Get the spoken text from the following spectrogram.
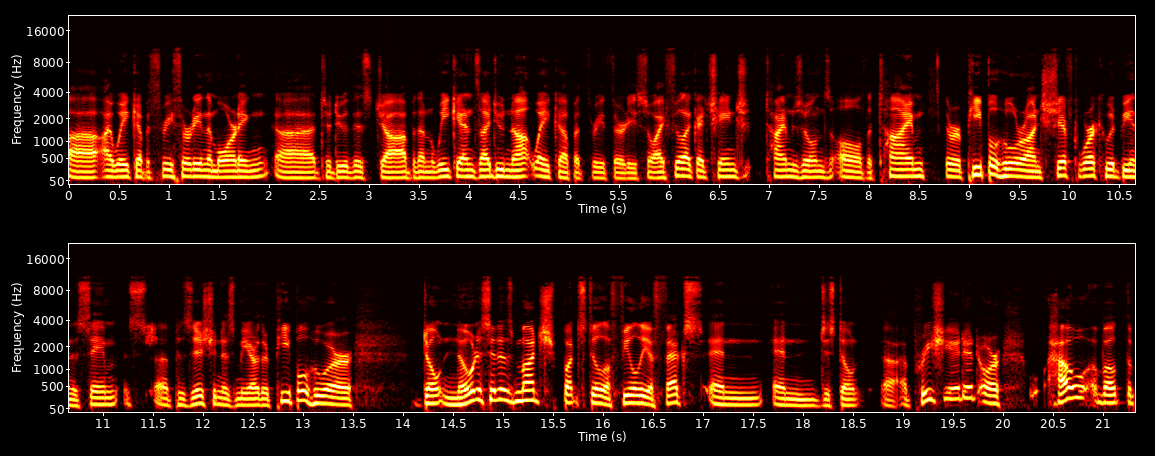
Uh, I wake up at three thirty in the morning uh, to do this job, and then weekends I do not wake up at three thirty. So I feel like I change time zones all the time. There are people who are on shift work who would be in the same uh, position as me. Are there people who are don't notice it as much, but still feel the effects and and just don't uh, appreciate it? Or how about the?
